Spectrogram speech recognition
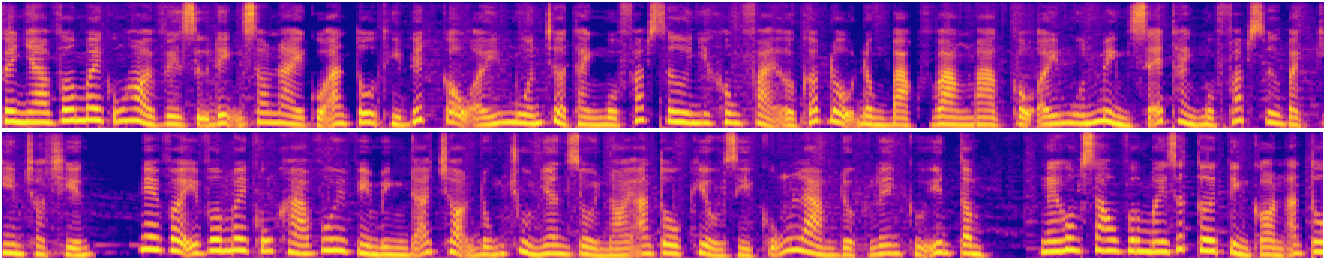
Về nhà Vơ Mây cũng hỏi về dự định sau này của Anto thì biết cậu ấy muốn trở thành một pháp sư nhưng không phải ở cấp độ đồng bạc vàng mà cậu ấy muốn mình sẽ thành một pháp sư bạch kim cho chiến. Nghe vậy Vơ Mây cũng khá vui vì mình đã chọn đúng chủ nhân rồi nói Anto kiểu gì cũng làm được lên cứ yên tâm. Ngày hôm sau Vơ Mây rất tươi tỉnh còn Anto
